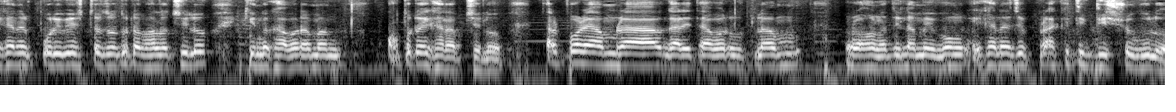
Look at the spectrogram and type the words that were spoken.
এখানের পরিবেশটা যতটা ভালো ছিল, কিন্তু খাবারের মান অতটাই খারাপ ছিল। তারপরে আমরা গাড়িতে আবার উঠলাম, রওনা দিলাম এবং এখানে যে প্রাকৃতিক দৃশ্যগুলো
